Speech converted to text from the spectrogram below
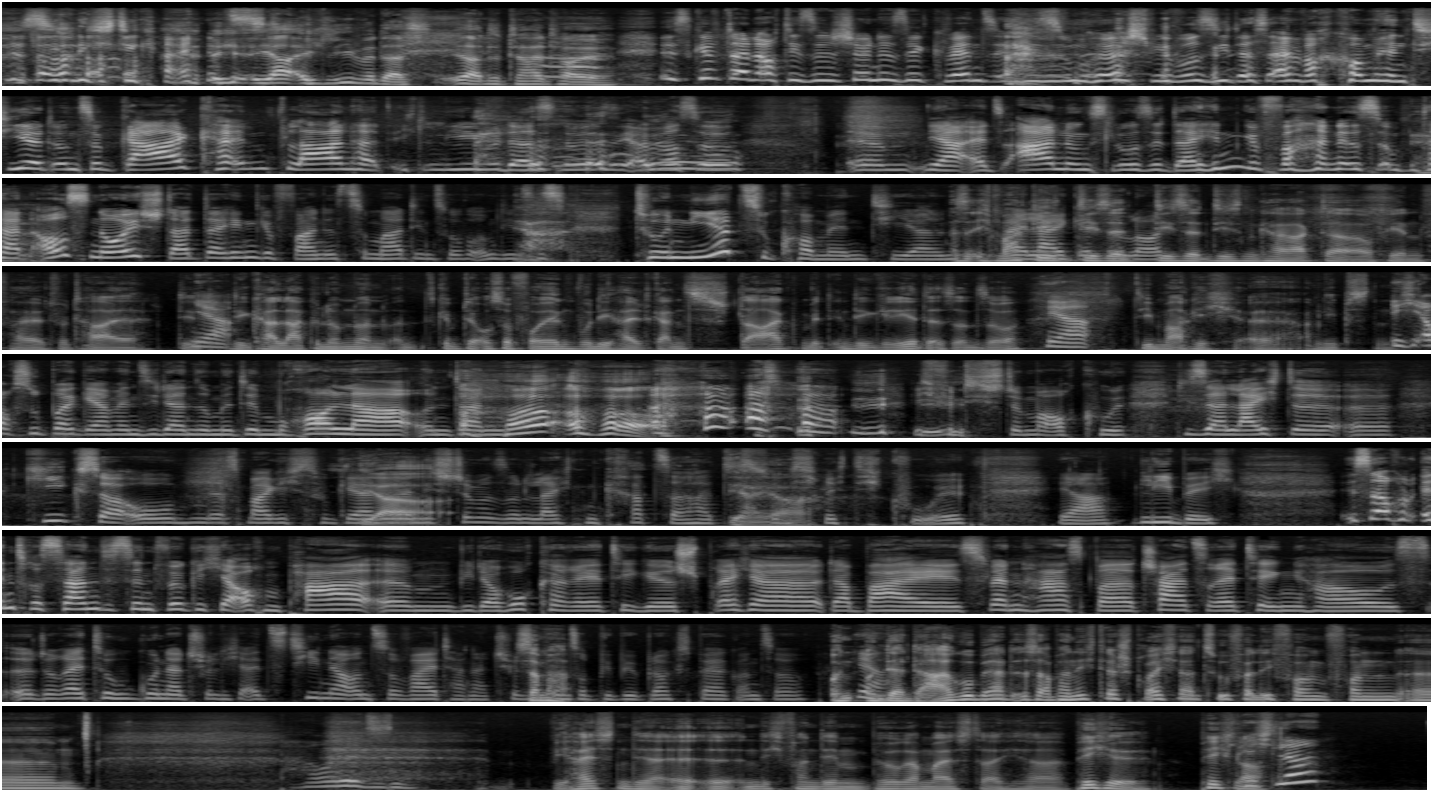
Das ist nicht die geilste. Ja, ich liebe das. Ja, total toll. Es gibt dann auch diese schöne Sequenz in diesem Hörspiel, wo sie das einfach kommentiert und so gar keinen Plan hat. Ich liebe das, ne? weil sie einfach so ähm, ja, als Ahnungslose dahin gefahren ist und dann aus Neustadt dahin gefahren ist zu Martinshof, um dieses Turnier zu kommentieren. Also ich mag die, like diese, diese, diesen Charakter auf jeden Fall total. Die, Ja. die Karl-Kolumne. Und es gibt ja auch so Folgen, wo die halt ganz stark mit integriert ist und so. Ja. Die mag ich äh, am liebsten. Ich auch super gern, wenn sie dann so mit dem Roller und dann. ich finde die Stimme auch cool. Dieser leichte äh, Kiekser oben, das mag ich so gerne, Ja. wenn die Stimme so einen leichten Kratzer hat. Das Ja, finde ja. ich richtig cool. Ja, liebe ich. Ist auch interessant, es sind wirklich ja auch ein paar ähm, wieder hochkarätige Sprecher dabei. Sven Hasper, Charles Rettinghaus, äh, Dorette Hugo natürlich als Tina und so weiter. Natürlich mal. unsere Bibi Blocksberg und so. Und, ja. und der Dagobert ist aber nicht der Sprecher zufällig von, von ähm, Paulsen. Wie heißt denn der, äh, äh, nicht von dem Bürgermeister hier, Pichel, Pichler. Pichler?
